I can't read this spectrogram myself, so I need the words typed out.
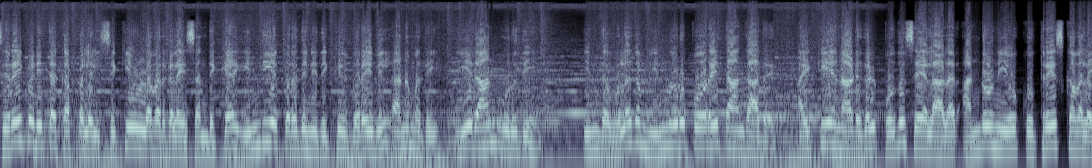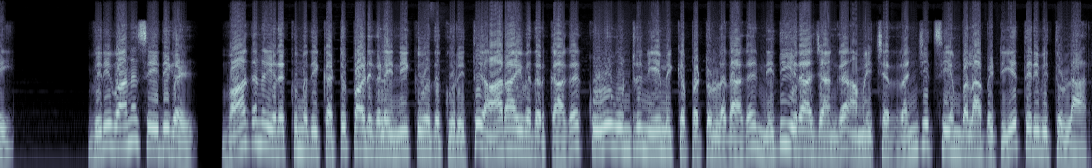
சிறைபிடித்த கப்பலில் சிக்கியுள்ளவர்களை சந்திக்க இந்திய பிரதிநிதிக்கு விரைவில் அனுமதி. ஈரான் உறுதி. இந்த உலகம் இன்னொரு போரை தாங்காது. ஐக்கிய நாடுகள் பொது செயலாளர் அண்டோனியோ குத்ரேஸ் கவலை. விரிவான செய்திகள். வாகன இறக்குமதி கட்டுப்பாடுகளை நீக்குவது குறித்து ஆராய்வதற்காக குழு ஒன்று நியமிக்கப்பட்டுள்ளதாக நிதி இராஜாங்க அமைச்சர் ரஞ்சித் சியம்பலாபெட்டியே தெரிவித்துள்ளார்.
